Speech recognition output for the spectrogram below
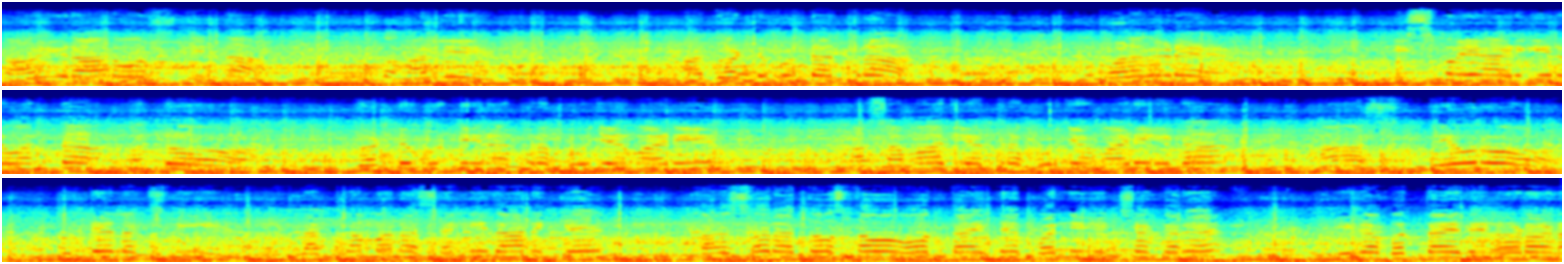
ಸಾವಿರಾರು ವರ್ಷದಿಂದ ಅಲ್ಲಿ ಆ ದೊಡ್ಡ ಗುಂಡ ಹತ್ರ ಒಳಗಡೆ ವಿಸ್ಮಯ ಅಡಗಿರುವಂಥ ಒಂದು ದೊಡ್ಡ ಗುಂಡಿನ ಹತ್ರ ಪೂಜೆ ಮಾಡಿ, ಆ ಸಮಾಧಿ ಹತ್ರ ಪೂಜೆ ಮಾಡಿ, ಈಗ ಆ ದೇವರು ಲಕ್ಷ್ಮಿ ಲಕ್ಕಮ್ಮನ ಸನ್ನಿಧಾನಕ್ಕೆ ಕಳಸ ರಥೋತ್ಸವ ಹೋಗ್ತಾ ಇದೆ. ಬನ್ನಿ ವೀಕ್ಷಕರೇ, ಈಗ ಬರ್ತಾ ಇದೆ ನೋಡೋಣ.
